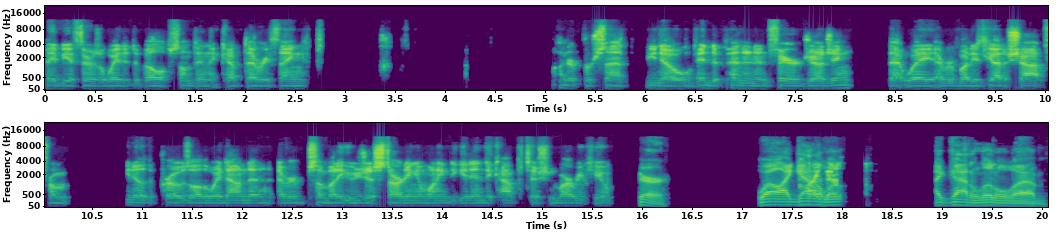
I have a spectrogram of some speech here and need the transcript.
maybe if there's a way to develop something that kept everything 100% you know independent and fair judging that way everybody's got a shot from you know the pros all the way down to every somebody who's just starting and wanting to get into competition barbecue Sure. Well, I got like a little I got a little um,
